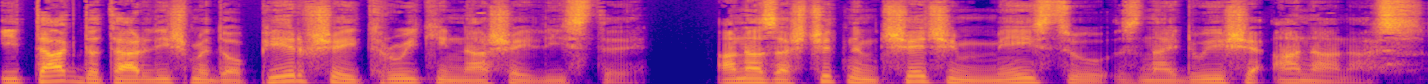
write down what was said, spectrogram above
I tak dotarliśmy do pierwszej trójki naszej listy, a na zaszczytnym trzecim miejscu znajduje się ananas.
